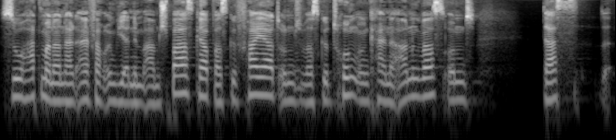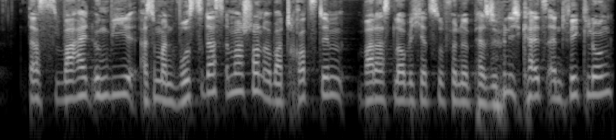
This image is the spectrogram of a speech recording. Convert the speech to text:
so hat man dann halt einfach irgendwie an dem Abend Spaß gehabt, was gefeiert und was getrunken und keine Ahnung was und das das war halt irgendwie, also man wusste das immer schon, aber trotzdem war das, glaube ich, jetzt so für eine Persönlichkeitsentwicklung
